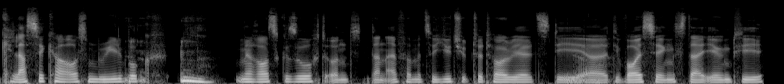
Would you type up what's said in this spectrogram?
Klassiker aus dem Realbook mir rausgesucht und dann einfach mit so YouTube-Tutorials die, Ja. äh, die Voicings da irgendwie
